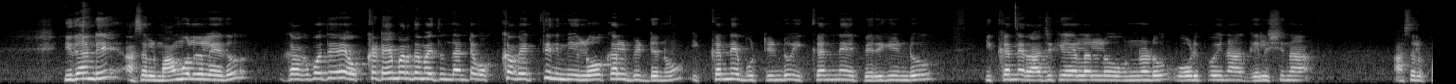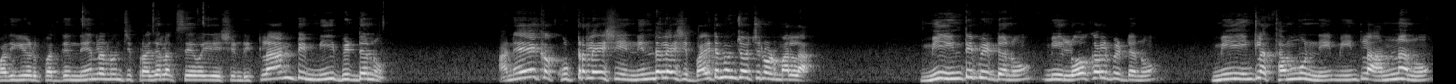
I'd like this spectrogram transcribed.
ఇదండి అసలు మామూలుగా లేదు. కాకపోతే ఒక్కటేం అర్థమవుతుందంటే ఒక్క వ్యక్తిని మీ లోకల్ బిడ్డను ఇక్కడనే పుట్టిండు ఇక్కడనే పెరిగిండు ఇక్కడనే రాజకీయాలలో ఉన్నాడు ఓడిపోయినా గెలిచిన అసలు పదిహేడు పద్దెనిమిది ఏళ్ళ నుంచి ప్రజలకు సేవ చేసిండు. ఇట్లాంటి మీ బిడ్డను అనేక కుట్రలేసి నిందలేసి బయట నుంచి వచ్చినోడు మళ్ళా. మీ ఇంటి బిడ్డను మీ లోకల్ బిడ్డను మీ ఇంట్లో తమ్ముణ్ణి మీ ఇంట్లో అన్నను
